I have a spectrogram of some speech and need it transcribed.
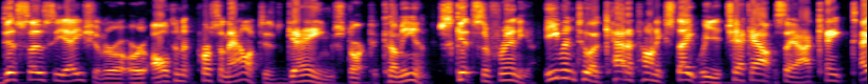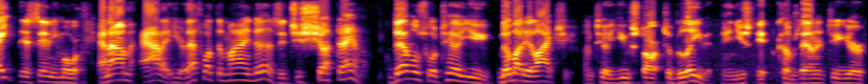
dissociation, or, or alternate personalities, gangs start to come in, schizophrenia, even to a catatonic state where you check out and say, I can't take this anymore and I'm out of here. That's what the mind does. It just shut down devils will tell you nobody likes you until you start to believe it. And you it comes down into your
